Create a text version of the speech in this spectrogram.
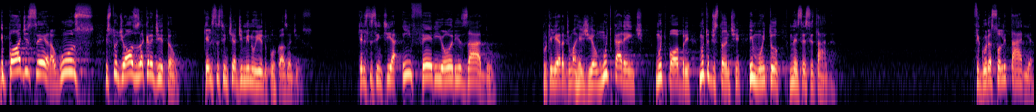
E pode ser, alguns estudiosos acreditam, que ele se sentia diminuído por causa disso, que ele se sentia inferiorizado, porque ele era de uma região muito carente, muito pobre, muito distante e muito necessitada. Figura solitária.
